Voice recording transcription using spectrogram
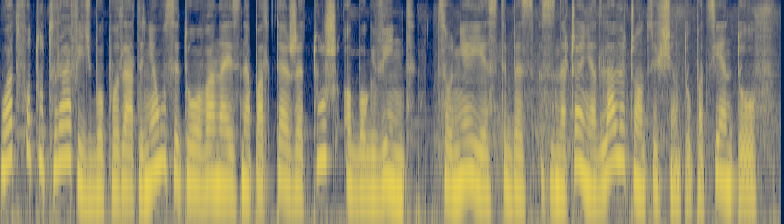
Łatwo tu trafić, bo poradnia usytuowana jest na parterze tuż obok wind, co nie jest bez znaczenia dla leczących się tu pacjentów.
